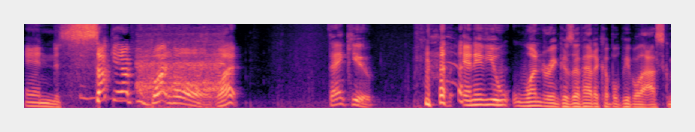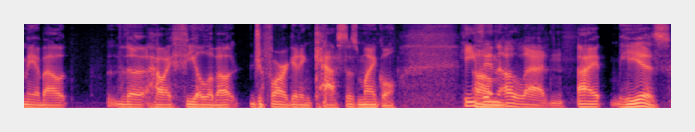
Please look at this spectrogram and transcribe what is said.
and suck it up your butthole. What? Thank you. Any of you wondering? Because I've had a couple people ask me about the how I feel about Jafar getting cast as Michael. He's Um, in Aladdin. I he is,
